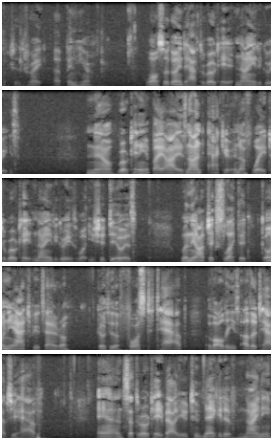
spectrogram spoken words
which is right up in here. We're also going to have to rotate it 90 degrees. Now, rotating it by eye is not an accurate enough way to rotate it 90 degrees. What you should do is, when the object's selected, go in the Attributes editor, go to the first tab of all these other tabs you have and set the rotate value to negative 90.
